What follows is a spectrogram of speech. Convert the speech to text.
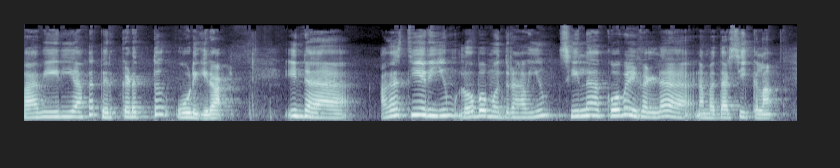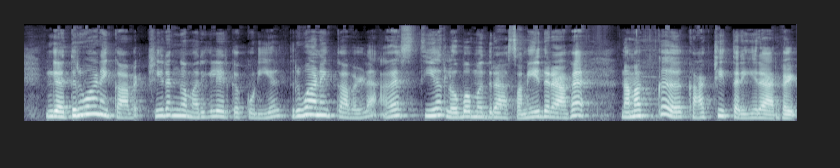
காவேரியாக பெருக்கெடுத்து ஓடுகிறாள். இந்த அகஸ்தியரையும் லோபமுத்ராவையும் சில கோவில்களில் நம்ம தரிசிக்கலாம். இங்கே திருவானைக்காவல் ஸ்ரீரங்கம் அருகில் இருக்கக்கூடிய திருவானைக்காவலில் அகஸ்தியர் லோபமுத்ரா சமேதராக நமக்கு காட்சி தருகிறார்கள்.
